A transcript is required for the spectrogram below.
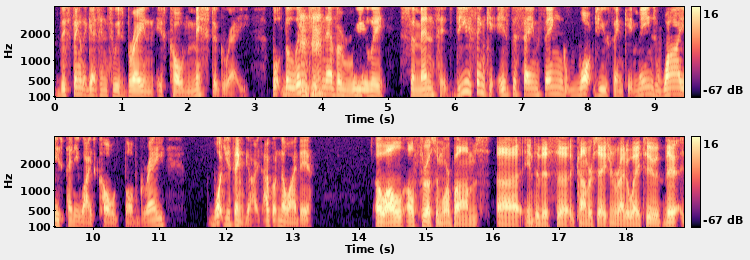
this thing that gets into his brain is called Mr. Grey, but the link mm-hmm. is never really cemented. Do you think it is the same thing? What do you think it means? Why is Pennywise called Bob Grey? What do you think, guys? I've got no idea. Oh, I'll I'll throw some more bombs uh, into this uh, conversation right away too. There,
